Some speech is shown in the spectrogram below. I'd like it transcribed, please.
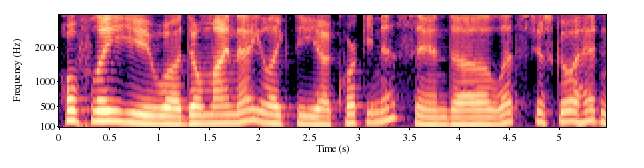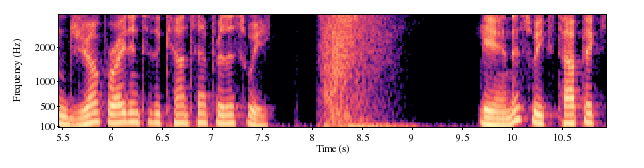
hopefully you uh, don't mind that. You like the uh, quirkiness, and uh, let's just go ahead and jump right into the content for this week. And this week's topic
